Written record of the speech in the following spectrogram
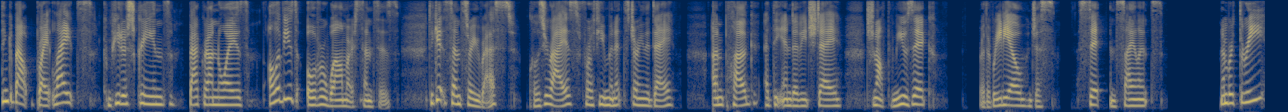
Think about bright lights, computer screens, background noise. All of these overwhelm our senses. To get sensory rest, close your eyes for a few minutes during the day, unplug at the end of each day, turn off the music or the radio, and just sit in silence. Number three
